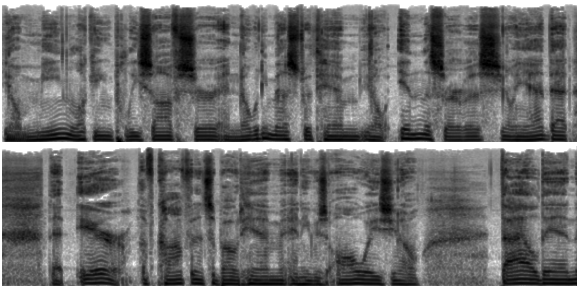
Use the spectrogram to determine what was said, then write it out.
you know mean looking police officer and nobody messed with him you know in the service. You know he had that that air of confidence about him and he was always you know dialed in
